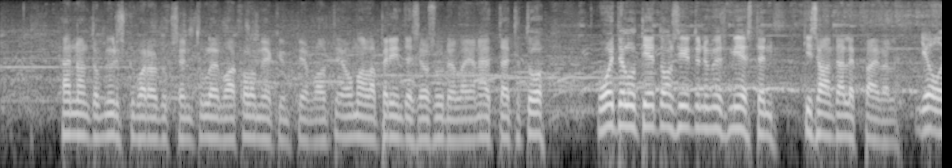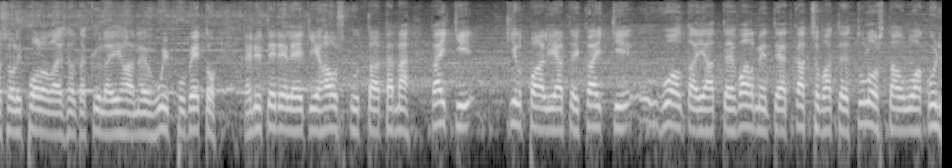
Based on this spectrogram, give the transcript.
hän antoi myrskyvaroituksen tulevaa 30 valtion omalla perinteisen osuudella ja näyttää, että tuo voitelutieto on siirtynyt myös miesten kisaan tälle päivälle. Joo, se oli puolalaiselta kyllä ihan huippuveto. Ja nyt edelleenkin hauskuuttaa tämä kaikki kilpailijat, kaikki huoltajat, valmentajat katsovat tulostaulua, kun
